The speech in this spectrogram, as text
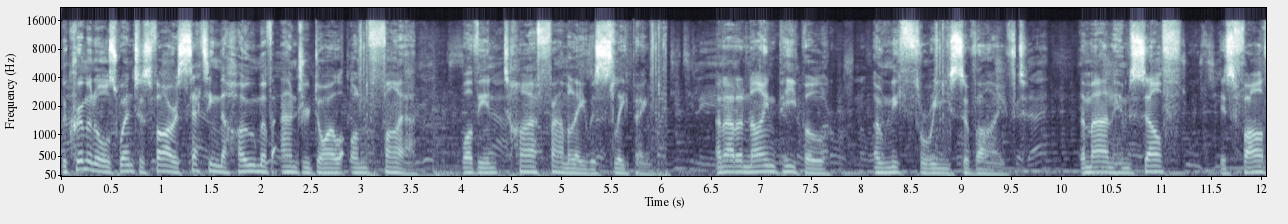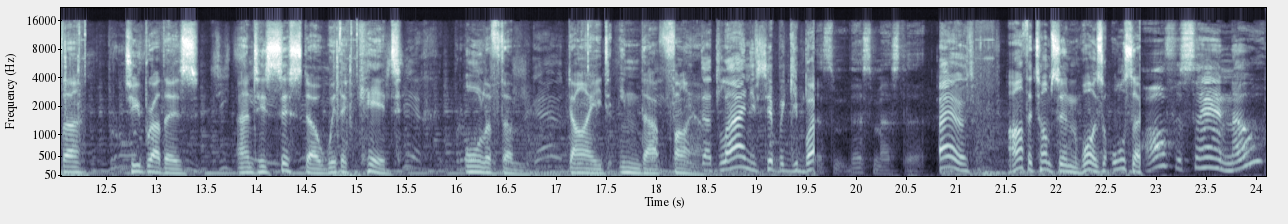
The criminals went as far as setting the home of Andrew Doyle on fire while the entire family was sleeping, and out of nine people, only three survived. The man himself, his father, two brothers, and his sister with a kid, all of them died in that fire. That's, that's Arthur Thompson was also. Officer saying no?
